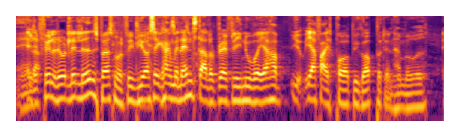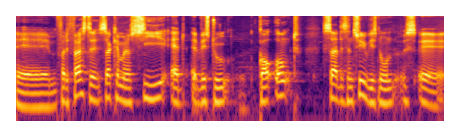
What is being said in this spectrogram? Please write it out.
Eller, jeg føler, det var et lidt ledende spørgsmål, fordi vi er også i gang med en anden startup draft lige nu, hvor jeg har jeg faktisk prøver at bygge op på den her måde. Øh, for det første, så kan man jo sige, at, at hvis du går ungt, så er det sandsynligvis nogle øh,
